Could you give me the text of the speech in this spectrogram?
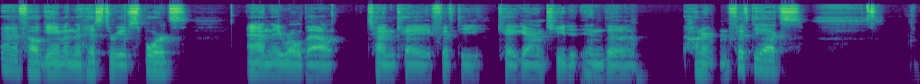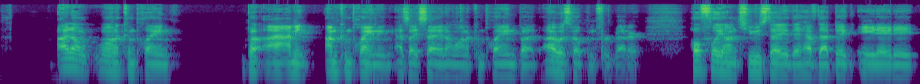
NFL game in the history of sports. And they rolled out 10K, 50K guaranteed in the 150X. I don't want to complain but I, I mean, I'm complaining. As I say, I don't want to complain, but I was hoping for better. Hopefully on Tuesday they have that big 888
